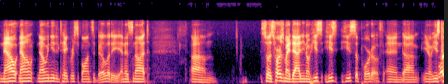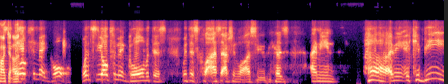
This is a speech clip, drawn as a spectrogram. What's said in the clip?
now now now we need to take responsibility, and it's not. Um, so as far as my dad, you know, he's he's he's supportive, and um, you know, he's What's talked to the other. ultimate goal? What's the ultimate goal with this with this class action lawsuit? Because, I mean, I mean, it could be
